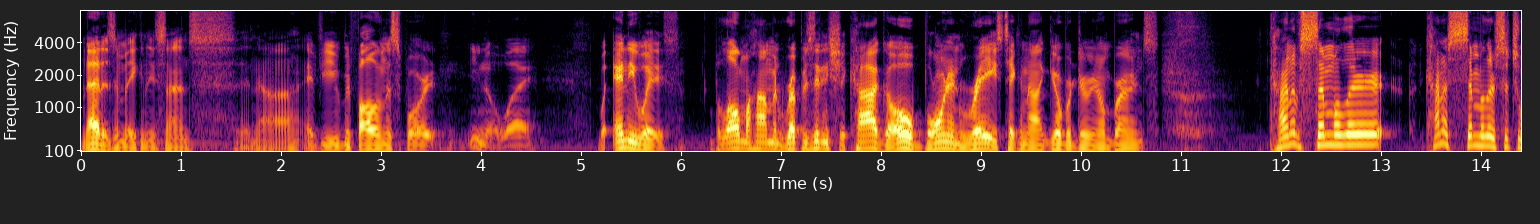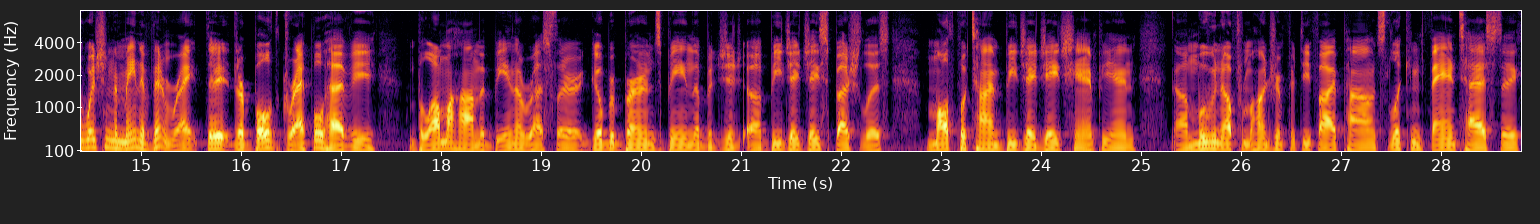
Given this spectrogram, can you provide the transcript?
that doesn't make any sense. And uh, if you've been following the sport, you know why. But anyways, Belal Muhammad representing Chicago, oh, born and raised, taking on Gilbert Danilo Burns kind of similar, kind of similar situation to main event, right? They they're both grapple heavy. Belal Muhammad being the wrestler, Gilbert Burns being the uh, BJJ specialist, multiple time BJJ champion, uh, moving up from 155 pounds, looking fantastic.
